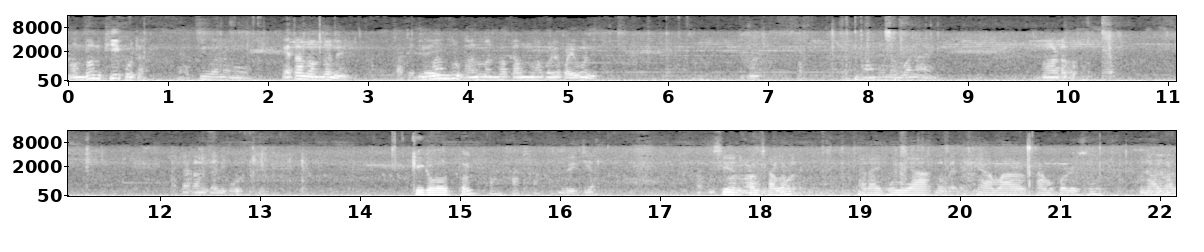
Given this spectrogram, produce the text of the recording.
নন্দন কি কথা এটা নন্দনে ইমানবোৰ ভাল মানুহৰ কাম নোহোৱা কৰিব পাৰিব নেকি। কি ক'ব উৎপল চাব। এটাই ধুনীয়া। আমাৰ কাম কৰিছে ভাল? ভাল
